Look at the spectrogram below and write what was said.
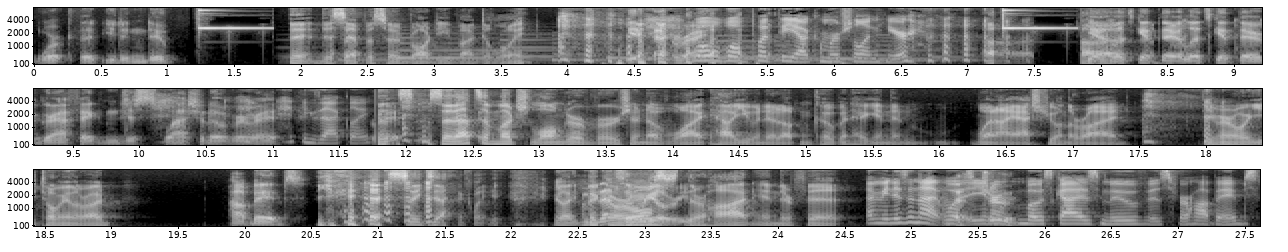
work that you didn't do. Th- This episode brought to you by Deloitte. Yeah, right. We'll we'll put the uh, commercial in here. Yeah, Uh, let's get there. Let's get their graphic and just splash it over, right? exactly. So that's a much longer version of why how you ended up in Copenhagen than when I asked you on the ride. Do you remember what you told me on the ride? Hot babes. Yes, exactly. You're like I mean, the that's the girls—they're hot and they're fit. I mean, isn't that what That's you know? Most guys move is for hot babes.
